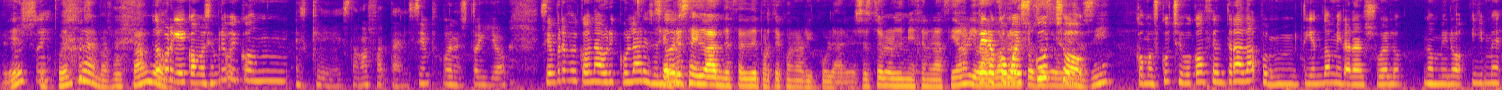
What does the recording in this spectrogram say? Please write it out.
qué ves? sé. ¿Qué encuentras? ¿Vas buscando? No, porque como siempre voy con... Es que estamos fatal. Siempre, bueno, estoy yo. Siempre voy con auriculares. Siempre Entonces, se ha ido a hacer deporte con auriculares. Esto es lo de mi generación. Pero como escucho- así. como escucho y voy concentrada, pues tiendo a mirar al suelo. No miro... Y me,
